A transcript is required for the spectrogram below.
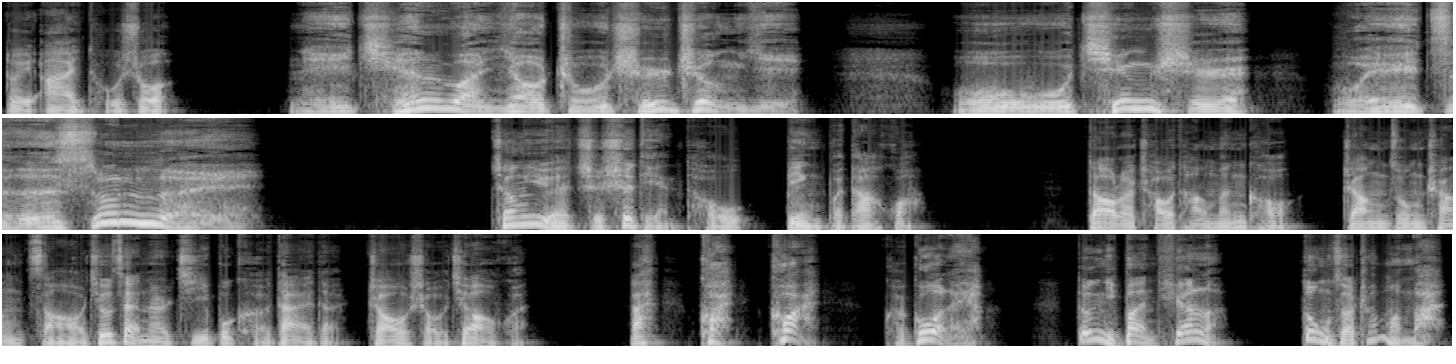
对爱徒说：“你千万要主持正义，无无轻视为子孙嘞。”张悦只是点头，并不搭话。到了朝堂门口，张宗昌早就在那儿急不可待的招手叫唤：“哎，快快快过来呀！等你半天了，动作这么慢，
